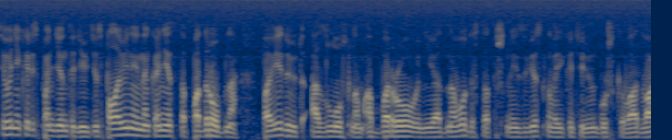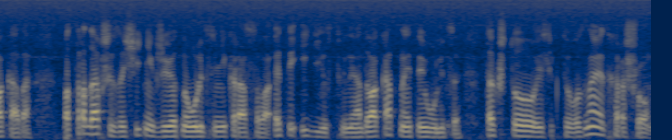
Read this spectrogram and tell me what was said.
Сегодня корреспонденты 9,5 наконец-то подробно поведают о злостном обворовывании одного достаточно известного екатеринбургского адвоката. Пострадавший защитник живет на улице Некрасова. Это единственный адвокат на этой улице. Так что, если кто его знает, хорошо.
